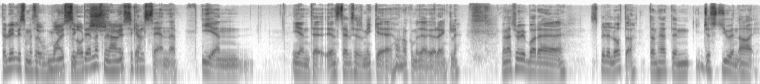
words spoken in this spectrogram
Det blir liksom en sånn music, Lodge, Det er nesten en musicalscene i en i en, en TV-serie som ikke har noe med det å gjøre, egentlig. Men jeg tror vi bare spiller låta. Den heter Just You and I.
